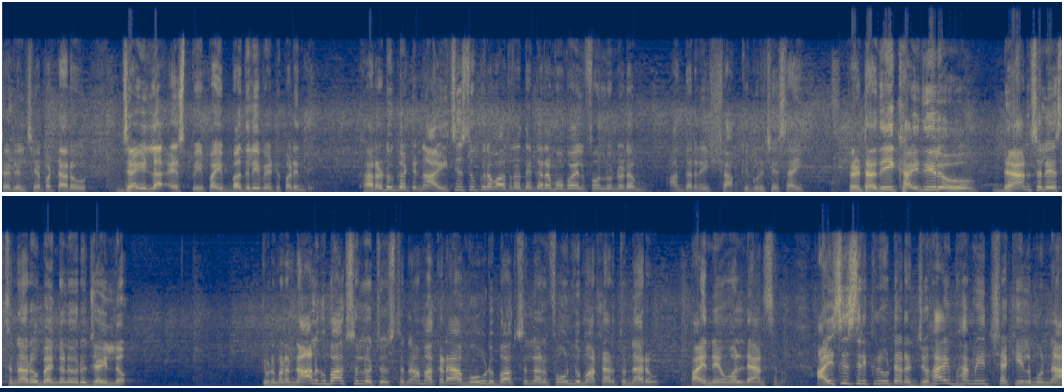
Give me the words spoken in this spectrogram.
చర్యలు చేపట్టారు. జైళ్ళ ఎస్పీపై బదిలీ వేటు పడింది. కరడుగట్టిన ఐసిస్ ఉగ్రవాదుల దగ్గర మొబైల్ ఫోన్లు ఉండడం అందరినీ షాక్కి గురి చేశాయి అది ఖైదీలు డ్యాన్సులు వేస్తున్నారు బెంగళూరు జైల్లో. ఇప్పుడు మనం నాలుగు బాక్సుల్లో చూస్తున్నాం. అక్కడ మూడు బాక్సుల్లో ఫోన్లు మాట్లాడుతున్నారు. పైన ఎవల్ డ్యాన్సులు ISIS recruiter Zuhaib Hameed Shakeel Munna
